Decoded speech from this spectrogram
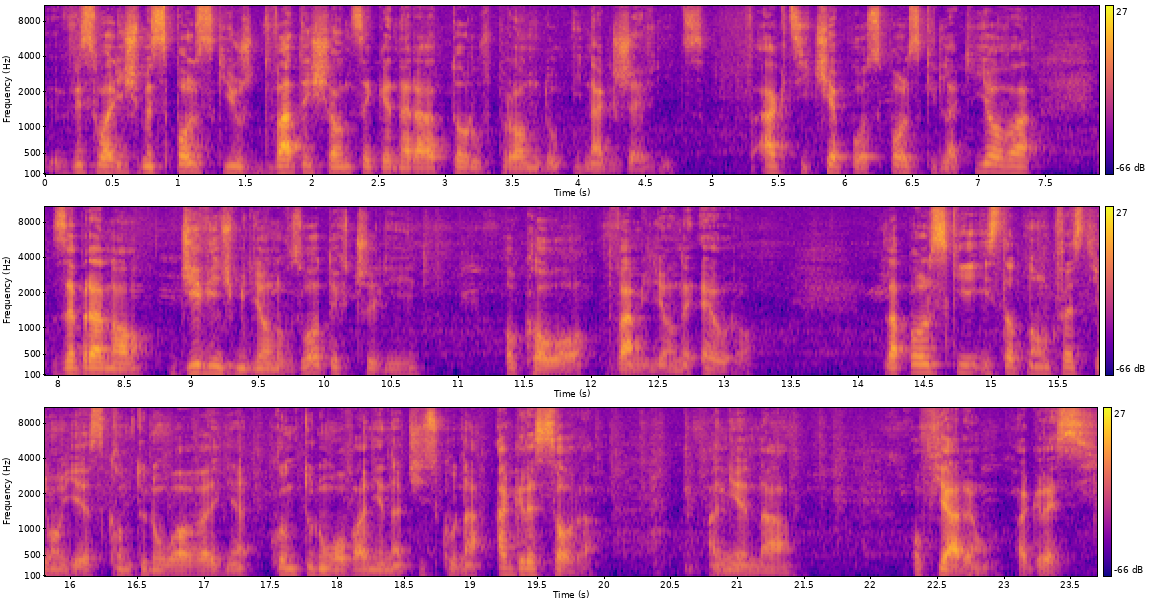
Wysłaliśmy z Polski już 2000 generatorów prądu i nagrzewnic. W akcji Ciepło z Polski dla Kijowa zebrano 9 milionów złotych, czyli około 2 miliony euro. Dla Polski istotną kwestią jest kontynuowanie, kontynuowanie nacisku na agresora, a nie na ofiarę agresji.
